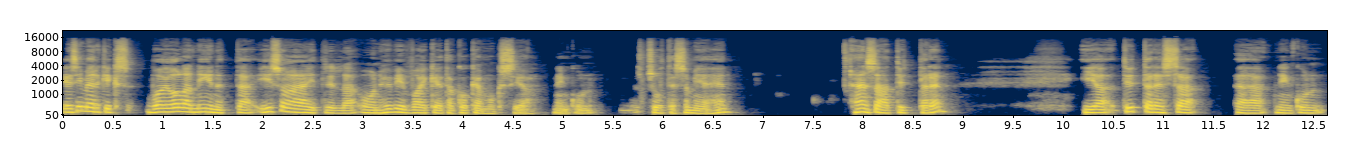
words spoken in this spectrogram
esimerkiksi voi olla niin, että isoäitillä on hyvin vaikeita kokemuksia niin kuin suhteessa mieheen. Hän saa tyttären. Ja tyttäressä ää, niin kuin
